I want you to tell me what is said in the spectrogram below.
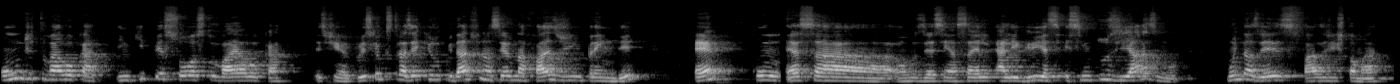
onde tu vai alocar, em que pessoas tu vai alocar esse dinheiro. Por isso que eu quis trazer aqui o cuidado financeiro na fase de empreender é com essa, vamos dizer assim, essa alegria, esse entusiasmo, muitas vezes faz a gente tomar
